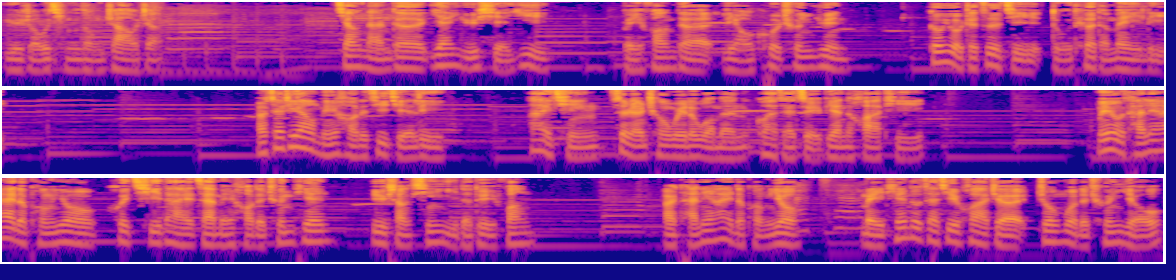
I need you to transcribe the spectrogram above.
与柔情笼罩着。江南的烟雨写意。北方的辽阔春韵，都有着自己独特的魅力。而在这样美好的季节里，爱情自然成为了我们挂在嘴边的话题。没有谈恋爱的朋友会期待在美好的春天遇上心仪的对方，而谈恋爱的朋友每天都在计划着周末的春游。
